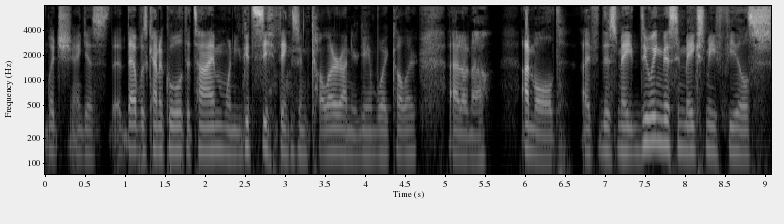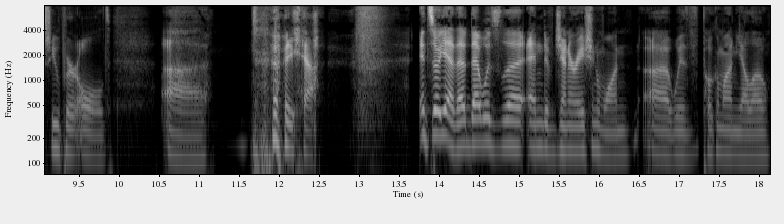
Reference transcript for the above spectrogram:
which I guess that was kind of cool at the time when you could see things in color on your Game Boy Color. I don't know. I'm old. I've this make doing this makes me feel super old. Uh, yeah. And so yeah, that that was the end of Generation One uh, with Pokemon Yellow,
